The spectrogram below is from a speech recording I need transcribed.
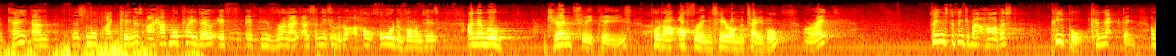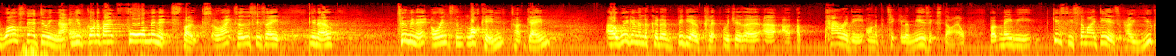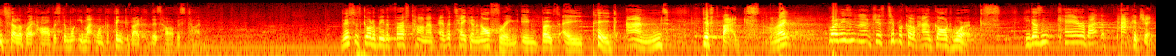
Okay? Um, there's some more pipe cleaners. I have more Play-Doh if, if you've run out. I suddenly seem to have got a whole horde of volunteers. And then we'll gently, please, put our offerings here on the table. All right? Things to think about harvest people connecting. And whilst they're doing that, and you've got about four minutes, folks, all right? So this is a, you know, two minute or instant lock in type game. Uh, we're going to look at a video clip which is a, a, a parody on a particular music style, but maybe gives you some ideas of how you could celebrate harvest and what you might want to think about at this harvest time. This has got to be the first time I've ever taken an offering in both a pig and gift bags, all right? But isn't that just typical of how God works? He doesn't care about the packaging.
